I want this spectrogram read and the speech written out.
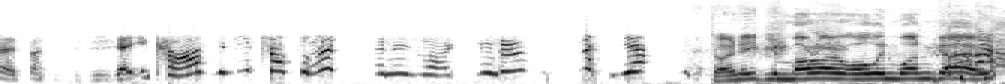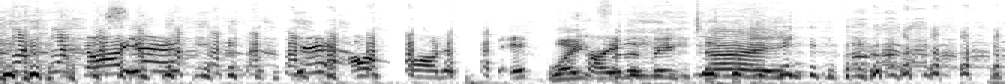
Christmas. I said, Did you get your card with your chocolate? And he's like, mm-hmm. yeah. Don't eat your morrow all in one go. Oh, yeah. yeah. Oh, God. It's, it's Wait so for the big day.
